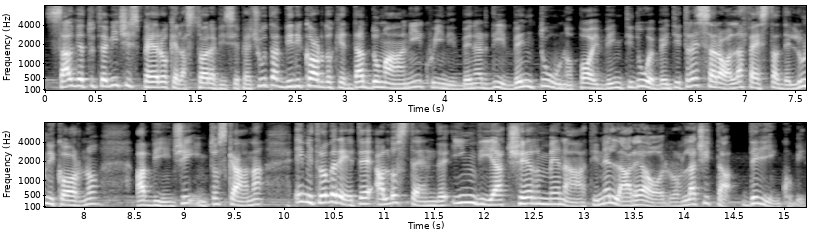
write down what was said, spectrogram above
Salve a tutti amici, spero che la storia vi sia piaciuta. Vi ricordo che da domani, quindi venerdì 21, poi 22 e 23, sarò alla festa dell'Unicorno a Vinci, in Toscana, e mi troverete allo stand in via Cermenati, nell'area horror, la città degli incubi.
